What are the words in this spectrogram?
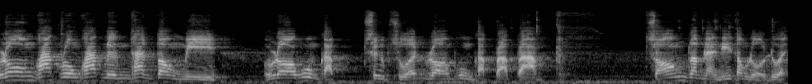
โรงพักโรงพักหนึ่งท่านต้องมีรองผู้กับสืบสวนรองผู้กับปราบปรามสองตำแหน่งนี้ต้องโดนด้วย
